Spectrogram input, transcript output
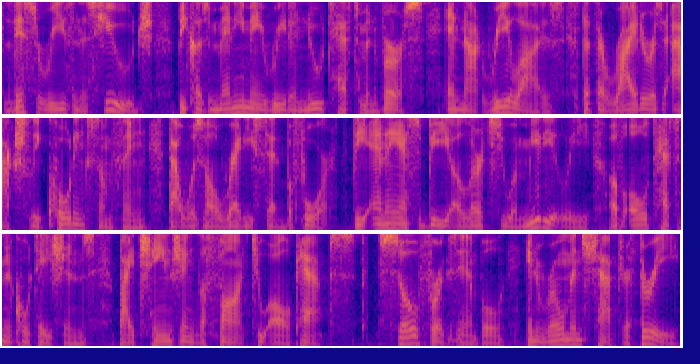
This reason is huge because many may read a New Testament verse and not realize that the writer is actually quoting something that was already said before. The NASB alerts you immediately of Old Testament quotations by changing the font to all caps. So, for example, in Romans chapter 3,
